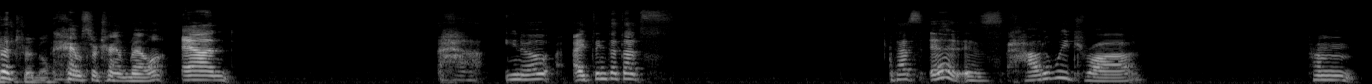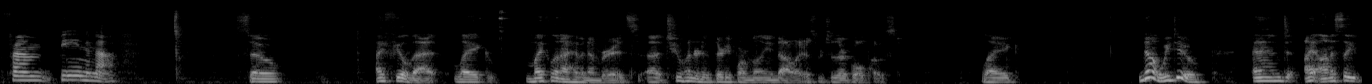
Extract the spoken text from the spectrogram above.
hamster treadmill. hamster treadmill. And, you know, I think that that's that's it is how do we draw from from being enough So, I feel that like Michael and I have a number. It's uh, two hundred and thirty-four million dollars, which is our goalpost. Like, no, we do, and I honestly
